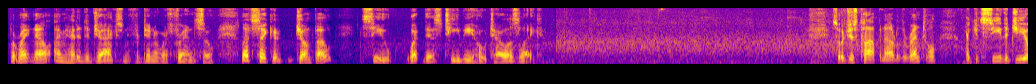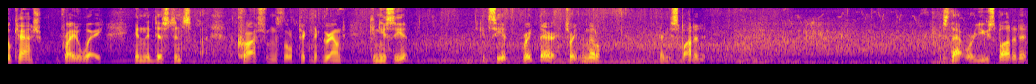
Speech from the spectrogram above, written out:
But right now, I'm headed to Jackson for dinner with friends. So let's take a jump out and see what this TB hotel is like. So just popping out of the rental, I could see the geocache right away in the distance uh, across from this little picnic ground. Can you see it? You can see it right there. It's right in the middle. Have you spotted it? Is that where you spotted it?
